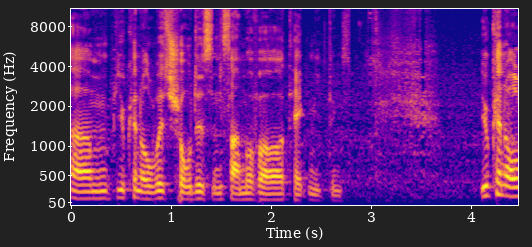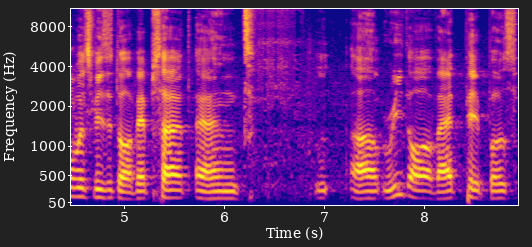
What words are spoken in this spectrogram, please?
um, you can always show this in some of our tech meetings. You can always visit our website and uh, read our white papers.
